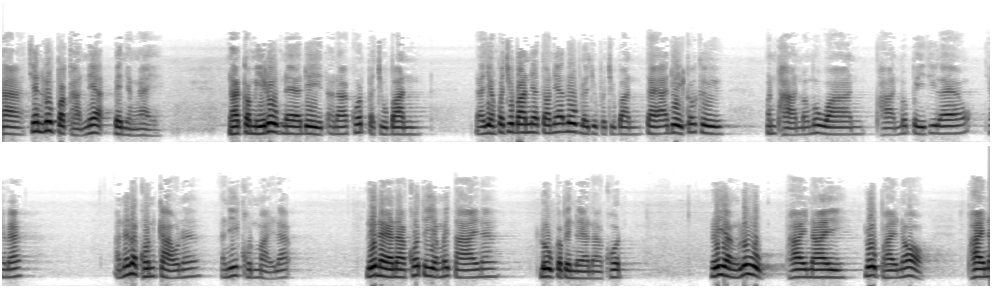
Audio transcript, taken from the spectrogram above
นะเช่นรูปประขันเนี่ยเป็นยังไงนะก็มีรูปในอดีต อนาคต ปัจจุบัน นะอย่างปัจจุบันเนี่ยตอนนี้รูปเราอยู่ปัจจุบัน แต่อดีตก็คือมันผ่านมาเมื่อวาน ผ่านเมื่อปีที่แล้วใช่ไหมอันนั้นคนเก่านะ อันนี้คนใหม่แล้ว หรือในอนาคตจะยังไม่ตายนะ รูปก็เป็นในอนาคต หรืออย่างรูปภายในรูปภายนอก ภายใน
